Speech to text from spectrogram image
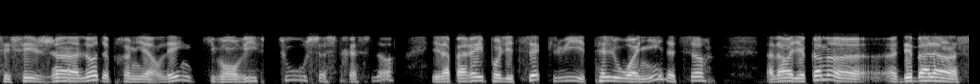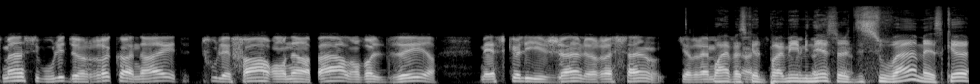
c'est ces gens-là de première ligne qui vont vivre tout ce stress-là. Et l'appareil politique, lui, est éloigné de ça. Alors, il y a comme un, débalancement, si vous voulez, de reconnaître tout l'effort. On en parle, on va le dire, mais est-ce que les gens le ressentent? Oui, parce que le premier ministre le dit souvent, mais est-ce que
